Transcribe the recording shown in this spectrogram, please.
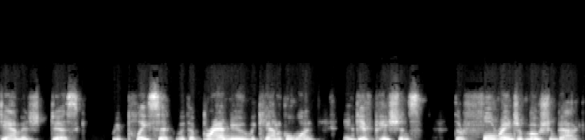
damaged disc replace it with a brand new mechanical one, and give patients their full range of motion back.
